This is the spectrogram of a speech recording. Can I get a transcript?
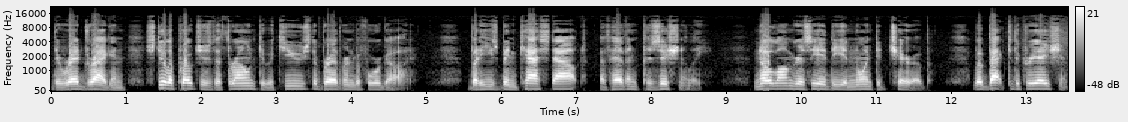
the red dragon, still approaches the throne to accuse the brethren before God. But he's been cast out of heaven positionally. No longer is he the anointed cherub. But back to the creation.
